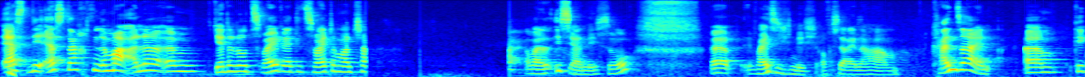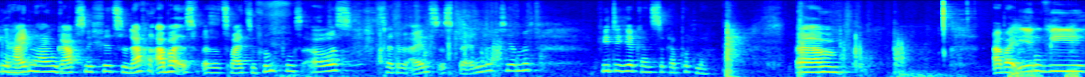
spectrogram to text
Erst, nee, erst dachten immer alle, ähm, Jeddelo 2 wäre die zweite Mannschaft. Aber das ist ja nicht so. Äh, weiß ich nicht, ob sie eine haben. Kann sein. Ähm, gegen Heidenheim gab es nicht viel zu lachen, aber es, also 2 zu 5 ging es aus. Zettel 1 ist beendet hiermit. Fiete, hier kannst du kaputt machen. Ähm, aber irgendwie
